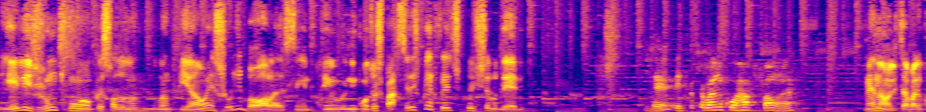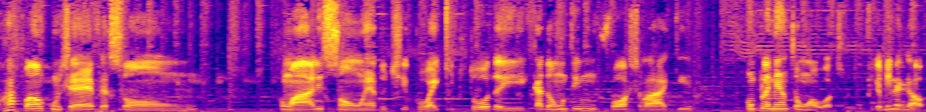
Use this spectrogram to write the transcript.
ele junto com o pessoal do Lampião é show de bola, assim, ele, tem, ele encontrou os parceiros perfeitos pro estilo dele. É, ele tá trabalhando com o Rafão, né? É, não, ele trabalha com o Rafão, com o Jefferson, com o Alisson, é do tipo a equipe toda e cada um tem um forte lá que complementam um ao outro. Fica bem legal.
